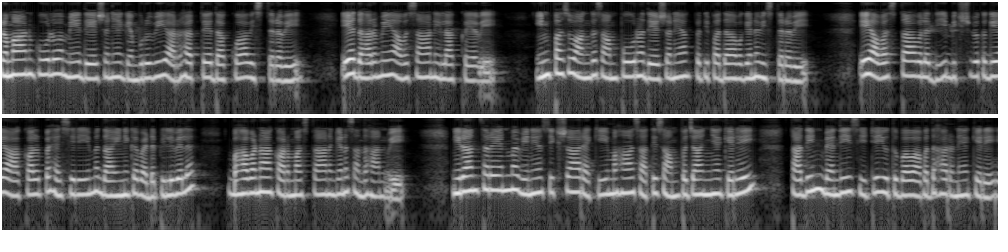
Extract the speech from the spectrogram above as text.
ක්‍රමානුකූලව මේ දේශනය ගැඹුරු වී අරහත්ත්වයට දක්වා විස්තර වේ. එය ධර්මයේ අවසාන ඉලක්කය වේ. ඉන්පසු අංග සම්පූර්ණ දේශනයක් ප්‍රතිපදාව ගැන විස්තර වේ. ඒ අවස්ථාවලදී භික්ෂුවකගේ ආකල්ප හැසිරීම දෛනික වැඩපිළිවෙල භාවනා කර්මස්ථාන ගැන සඳහන් වේ. නිරන්තරයෙන්ම විනය ශික්ෂා රැකීම හා සති සම්පජාඤ්ඤය කෙරෙහි තදින් බැඳී සිටිය යුතු බව අවධාරණය කෙරේ.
